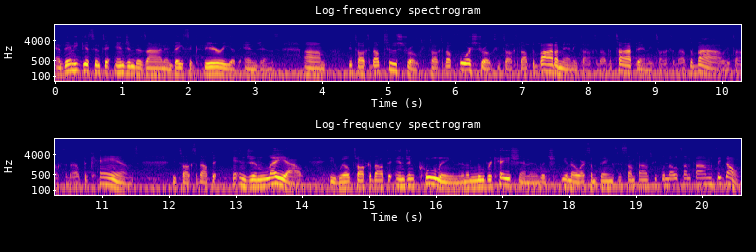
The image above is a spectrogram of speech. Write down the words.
And then he gets into engine design and basic theory of engines. Um, he talks about two strokes. He talks about four strokes. He talks about the bottom end. He talks about the top end. He talks about the valves. He talks about the cams. He talks about the engine layout. He will talk about the engine cooling and the lubrication, and which, you know, are some things that sometimes people know, sometimes they don't.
